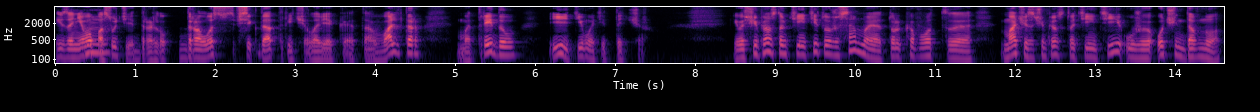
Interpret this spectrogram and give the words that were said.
И за него, mm. по сути, драло, дралось всегда три человека. Это Вальтер, Мэтт Ридл и Тимоти Тэтчер. И вот с чемпионством TNT то же самое, только вот э, матчи за чемпионство TNT уже очень давно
